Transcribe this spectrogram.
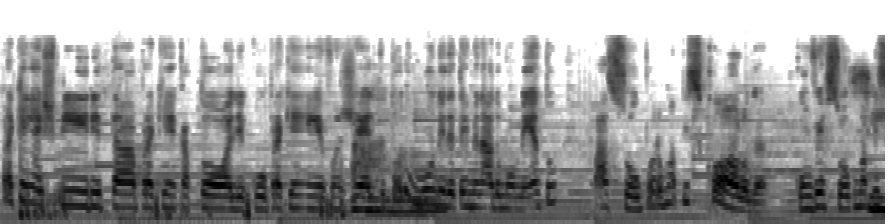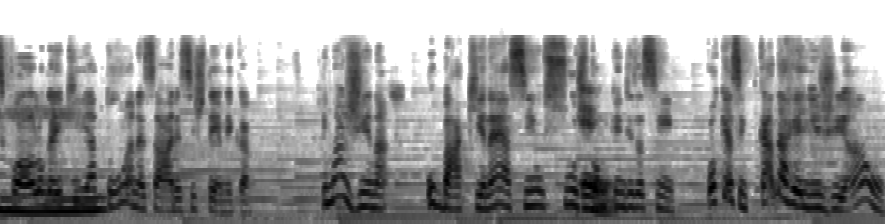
para quem é espírita, para quem é católico, para quem é evangélico, ah. todo mundo em determinado momento passou por uma psicóloga, conversou com uma Sim. psicóloga e que atua nessa área sistêmica. Imagina o baque, né? Assim, o susto, é. como quem diz assim, porque, assim, cada religião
